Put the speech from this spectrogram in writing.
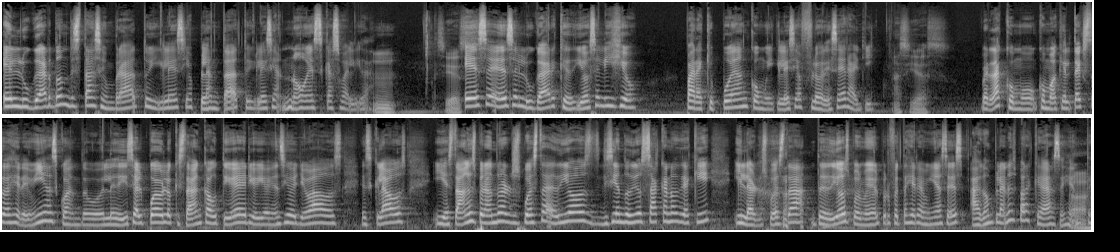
el lugar donde está sembrada tu iglesia, plantada tu iglesia, no es casualidad. Mm, así es. Ese es el lugar que Dios eligió para que puedan como iglesia florecer allí. Así es. ¿Verdad? Como, como aquel texto de Jeremías cuando le dice al pueblo que estaba en cautiverio y habían sido llevados esclavos y estaban esperando la respuesta de Dios, diciendo Dios, sácanos de aquí. Y la respuesta de Dios por medio del profeta Jeremías es, hagan planes para quedarse gente,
